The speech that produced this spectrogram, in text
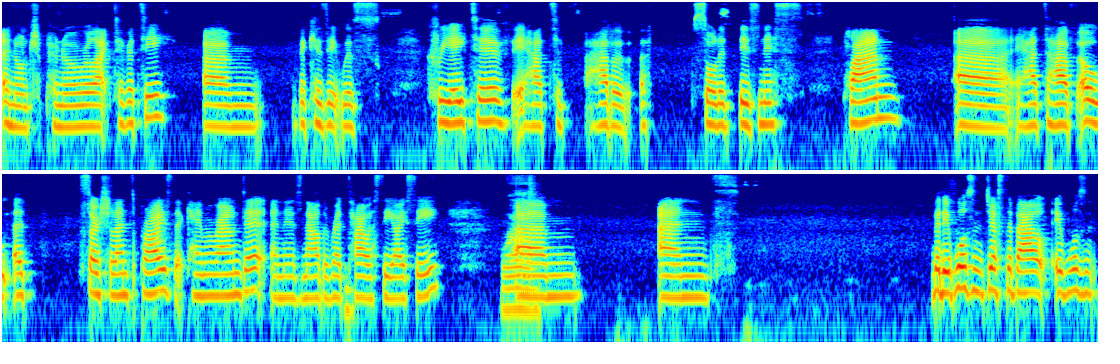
an entrepreneurial activity um, because it was creative it had to have a, a solid business plan uh, it had to have oh a social enterprise that came around it and is now the red tower cic wow. um, and but it wasn't just about it wasn't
